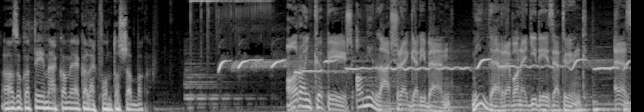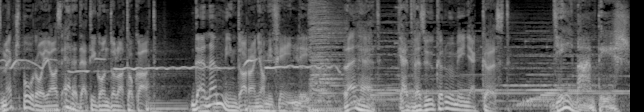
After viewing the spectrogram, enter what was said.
azok a témák, amelyek a legfontosabbak. Aranyköpés a millás reggeliben. Mindenre van egy idézetünk. Ez megspórolja az eredeti gondolatokat. De nem mind arany, ami fényli. Lehet kedvező körülmények közt gyémánt is.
